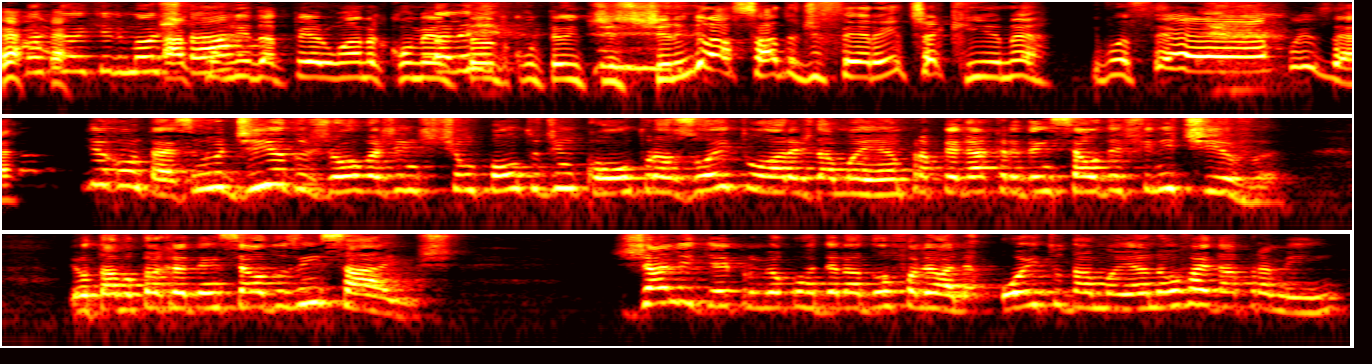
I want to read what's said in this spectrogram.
bateu aquele mal-estar. A comida peruana comentando Falei... com teu intestino. Engraçado, diferente aqui, né? E você é, pois é. O que acontece? No dia do jogo, a gente tinha um ponto de encontro às 8 horas da manhã para pegar a credencial definitiva. Eu estava com a credencial dos ensaios. Já liguei para o meu coordenador, falei: olha, 8 da manhã não vai dar para mim.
